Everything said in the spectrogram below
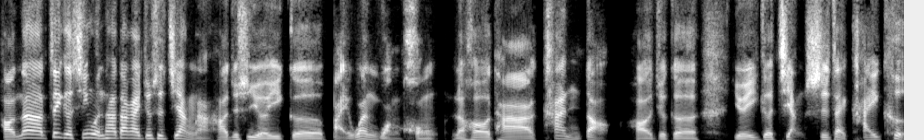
好，那这个新闻它大概就是这样啦，哈，就是有一个百万网红，然后他看到。好，这个有一个讲师在开课，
